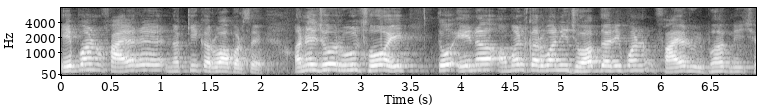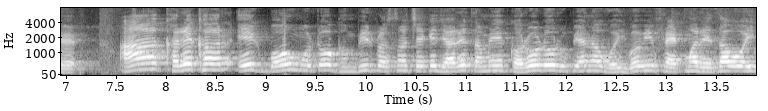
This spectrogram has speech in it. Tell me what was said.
એ પણ ફાયરે નક્કી કરવા પડશે. અને જો રૂલ્સ હોય, તો એના અમલ કરવાની જવાબદારી પણ ફાયર વિભાગની છે. આ ખરેખર એક બહુ મોટો ગંભીર પ્રશ્ન છે કે જ્યારે તમે કરોડો રૂપિયાના વૈભવી ફ્લેટમાં રહેતા હોય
